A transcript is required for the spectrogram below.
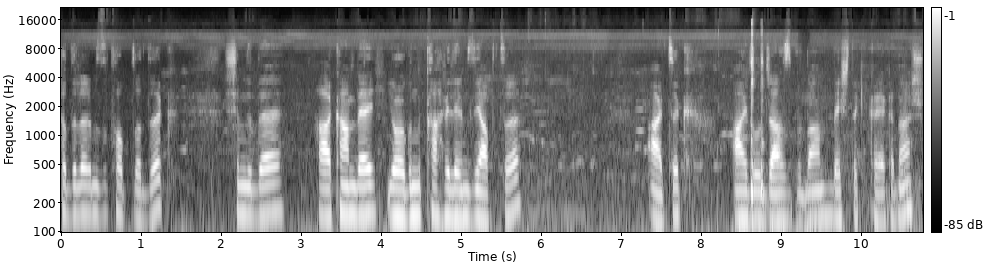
Çadırlarımızı topladık. Şimdi de Hakan Bey yorgunluk kahvelerimizi yaptı. Artık ayrılacağız buradan 5 dakikaya kadar.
